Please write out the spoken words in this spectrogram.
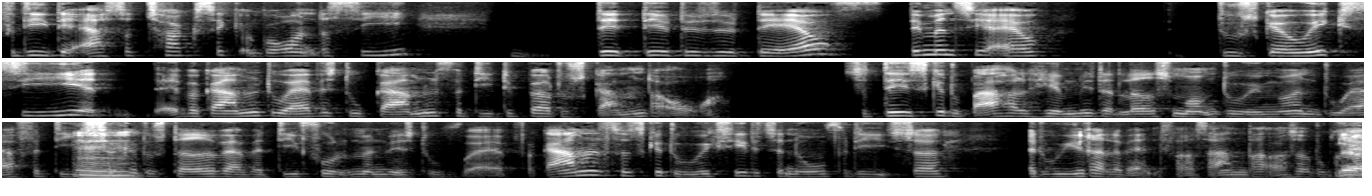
Fordi det er så toxic at gå rundt og sige. Det, det, det, det, det er jo, det man siger er jo, du skal jo ikke sige, at, at hvor gammel du er, hvis du er gammel, fordi det bør du skamme dig over. Så det skal du bare holde hemmeligt og lade som om, du er yngre, end du er, fordi mm. så kan du stadig være værdifuld, men hvis du er for gammel, så skal du ikke sige det til nogen, fordi så er du irrelevant for os andre, og så er du grim, Ja.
